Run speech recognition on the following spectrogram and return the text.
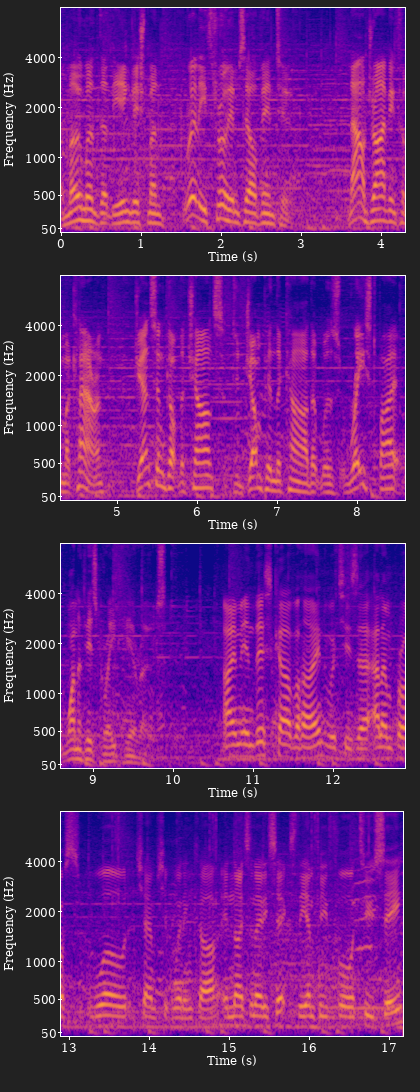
a moment that the Englishman really threw himself into. Now driving for McLaren, Jenson got the chance to jump in the car that was raced by one of his great heroes. I'm in this car behind, which is uh, Alain Prost's World Championship winning car in 1986, the MP4 2C.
